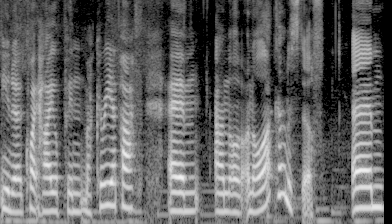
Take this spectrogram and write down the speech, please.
you know, quite high up in my career path, um, and all, and all that kind of stuff. Um,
